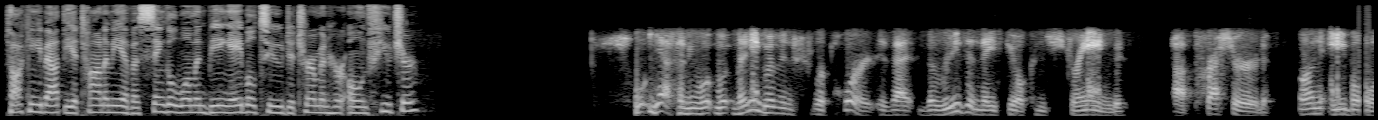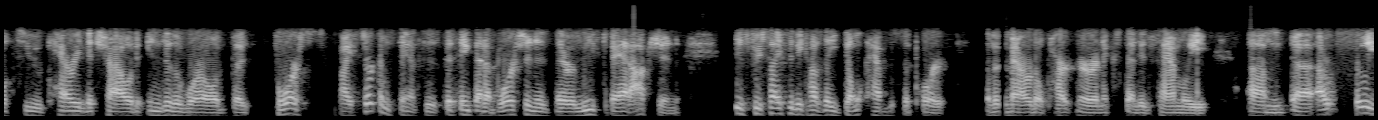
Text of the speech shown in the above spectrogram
talking about the autonomy of a single woman being able to determine her own future? Well, yes, I mean what, what many women report is that the reason they feel constrained, uh, pressured, unable to carry the child into the world, but forced by circumstances to think that abortion is their least bad option, is precisely because they don't have the support of a marital partner, an extended family. Um, uh, a really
